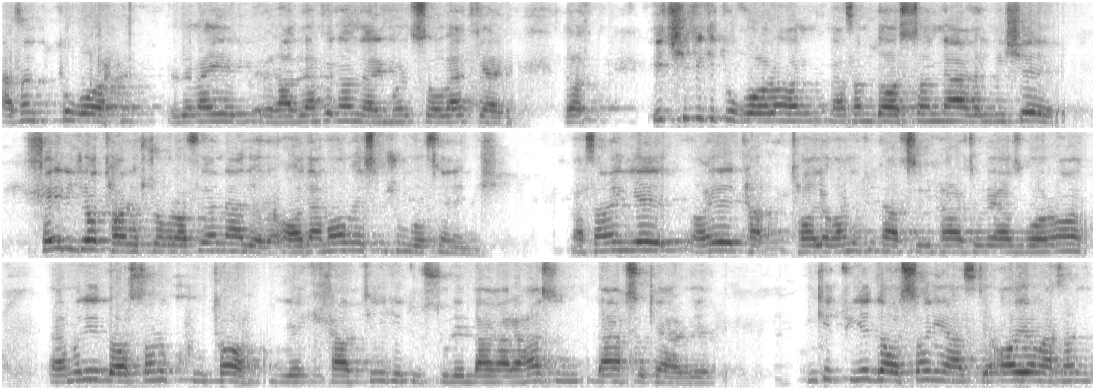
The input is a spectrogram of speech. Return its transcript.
اصلا تو قرآن من قبلا فکر در این مورد صحبت کردیم. یه چیزی که تو قرآن مثلا داستان نقل میشه خیلی جا تاریخ جغرافیا نداره. آدما هم اسمشون گفته نمیشه. مثلا یه آیه طالقانی تو تفسیر پرتوی از قرآن در مورد داستان کوتاه یک خطی که تو سوره بقره هست این بحثو کرده. اینکه توی داستانی هست که آیا مثلا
